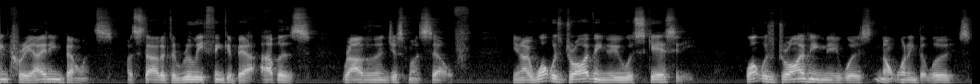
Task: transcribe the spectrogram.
in creating balance, I started to really think about others rather than just myself. You know, what was driving me was scarcity. What was driving me was not wanting to lose.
